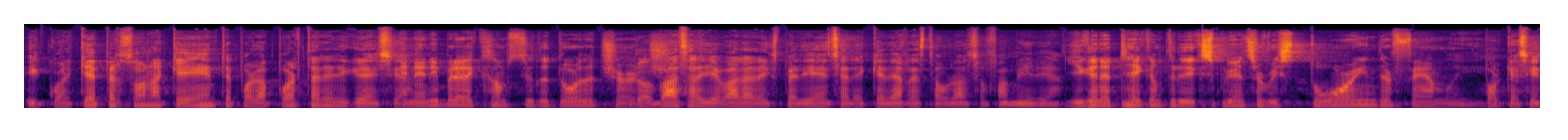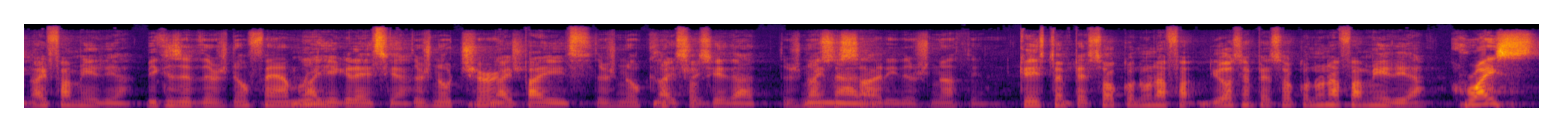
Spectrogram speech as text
Y cualquier persona que entre por la puerta de la iglesia, And anybody that comes through the door of the church, los vas a llevar a la experiencia de querer restaurar su familia. you're going to take them through the experience of restoring their family. Porque si no hay familia, Because if there's no no hay family, iglesia, there's no no hay church, país, there's no no hay country, sociedad, there's no no hay nada. society, there's nothing. Cristo empezó con una fa- Dios empezó con una familia Christ,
